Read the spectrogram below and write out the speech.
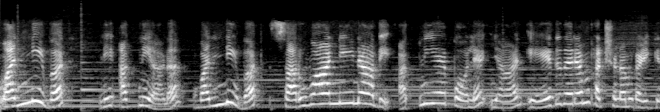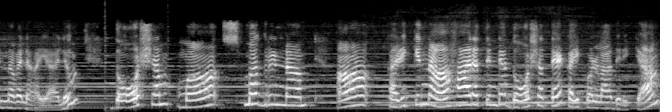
വന്യവത് നീ അഗ്നിയാണ്. വന്യവത് സർവാണീനാദി. അഗ്നിയെ പോലെ ഞാൻ ഏതുതരം ഭക്ഷണം കഴിക്കുന്നവനായാലും ദോഷം മാ സ്മഗൃണ്ണാം. ആ കഴിക്കുന്ന ആഹാരത്തിന്റെ ദോഷത്തെ കൈക്കൊള്ളാതിരിക്കാം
